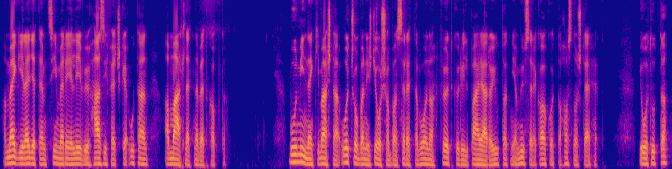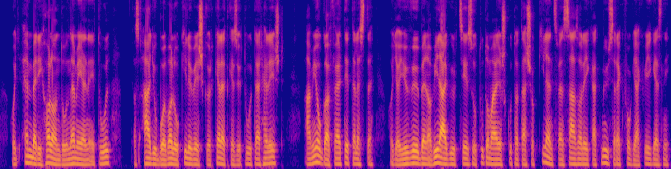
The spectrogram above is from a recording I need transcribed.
a McGill Egyetem címerén lévő házi fecske után a Martlet nevet kapta. Bull mindenki másnál olcsóbban és gyorsabban szerette volna földkörüli pályára jutatni a műszerek alkotta hasznos terhet. Jól tudta, hogy emberi halandó nem élné túl az ágyúból való kilövéskör keletkező túlterhelést, ám joggal feltételezte, hogy a jövőben a világűrt célzó tudományos kutatások 90%-át műszerek fogják végezni,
